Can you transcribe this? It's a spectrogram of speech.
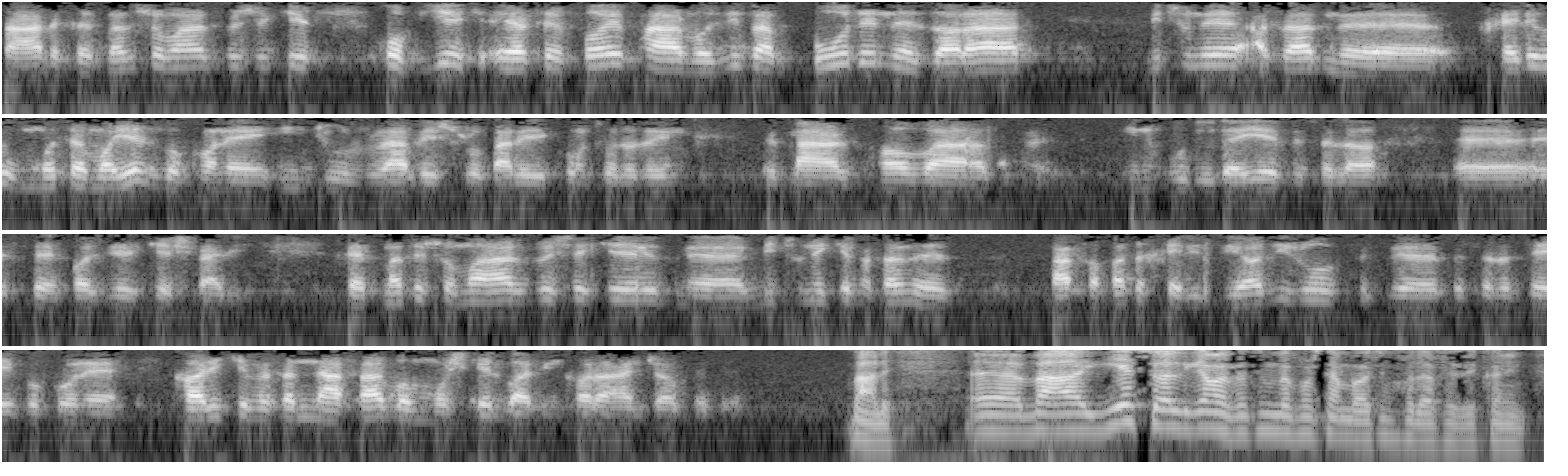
بله خدمت شما عرض بشه که خب یک ارتفاع پروازی و بود نظارت می‌تونه اصلا خیلی متمایز بکنه اینجور روش رو برای کنترل این مرزها و این اصطلاح اه، استحفاظی کشوری. خدمت شما عرض بشه که می‌تونه که مثلا مسافت خیلی زیادی رو به اصطلاح طی بکنه. کاری که مثلا نفر با مشکل باید این کار رو انجام بده. بله. و یه سوال دیگه ازتون بپرسم باهاتون خدافزی کنیم.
